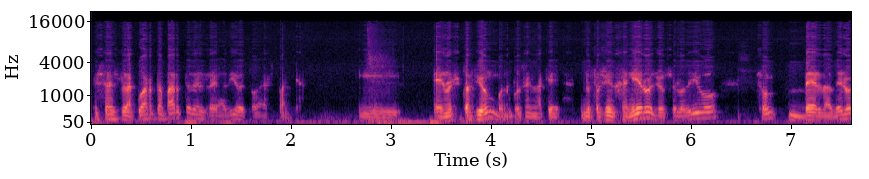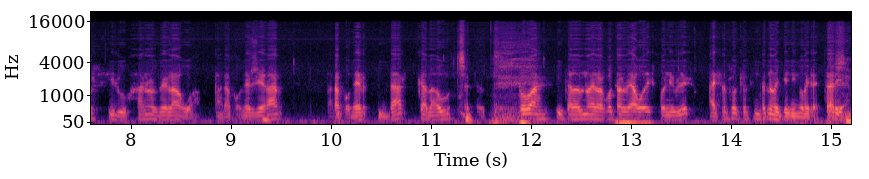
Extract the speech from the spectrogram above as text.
esa es la cuarta parte del regadío de toda España. Y en una situación, bueno, pues en la que nuestros ingenieros, yo se lo digo, son verdaderos cirujanos del agua para poder llegar para poder dar cada uno, todas y cada una de las gotas de agua disponibles a esas 895.000 hectáreas.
